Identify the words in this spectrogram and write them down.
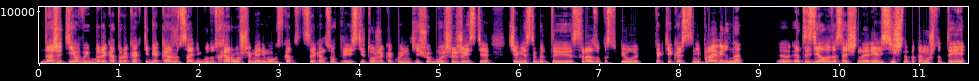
Даже те выборы, которые, как тебе кажутся, они будут хорошими, они могут в конце концов привести тоже какой-нибудь еще большей жести, чем если бы ты сразу поступил, как тебе кажется, неправильно. Э, Это сделано достаточно реалистично, потому что ты,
